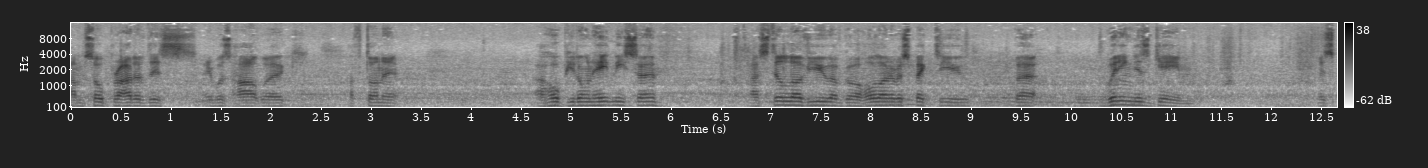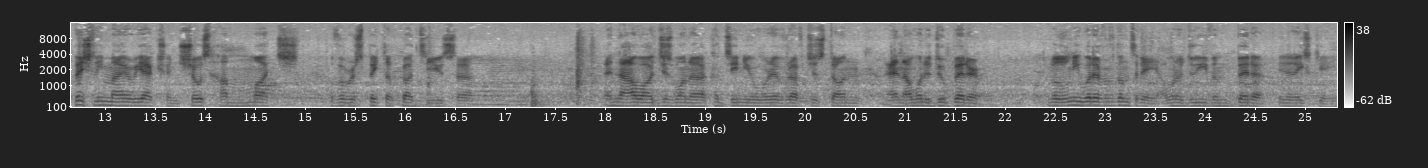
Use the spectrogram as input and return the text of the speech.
I'm so proud of this. It was hard work. I've done it. I hope you don't hate me, sir. I still love you. I've got a whole lot of respect to you. But winning this game, especially my reaction, shows how much of a respect I've got to you, sir. And now I just want to continue whatever I've just done, and I want to do better. Not only whatever I've done today, I want to do even better in the next game.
